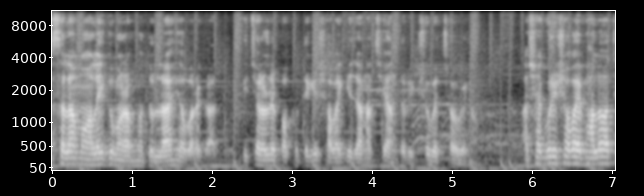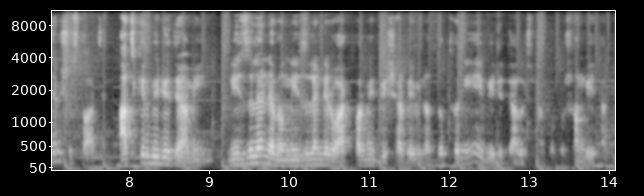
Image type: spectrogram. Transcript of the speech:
আসসালামু আলাইকুম রহমতুল্লাহ বারাকাত ফিচারলের পক্ষ থেকে সবাইকে জানাচ্ছি আন্তরিক শুভেচ্ছা অভিনন্দন। আশা করি সবাই ভালো আছেন, সুস্থ আছেন। আজকের ভিডিওতে আমি নিউজিল্যান্ড এবং নিউজিল্যান্ডের ওয়ার্ক পারমিট বিষয়ের বিভিন্ন তথ্য নিয়ে এই ভিডিওতে আলোচনা করব। সঙ্গেই থাকুন।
